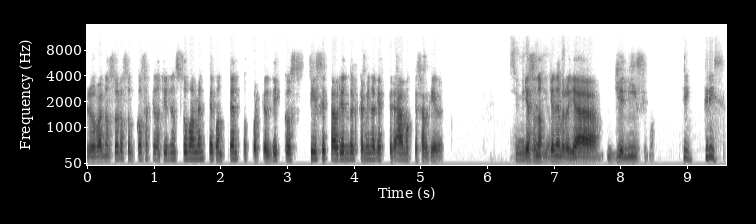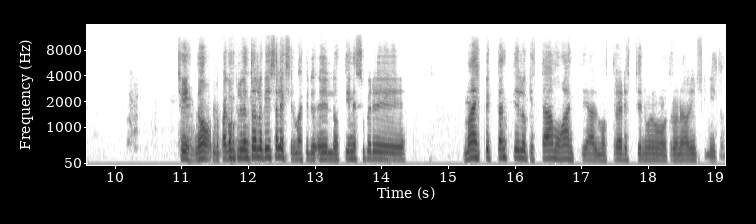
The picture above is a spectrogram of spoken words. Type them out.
pero para nosotros son cosas que nos tienen sumamente contentos porque el disco sí se está abriendo el camino que esperábamos que se abriera. Y eso nos tiene, pero ya llenísimo. Sí, Cris. Sí, no, para complementar lo que dice Alexia, más que eh, los tiene súper eh, más expectante de lo que estábamos antes al mostrar este nuevo tronador infinito.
